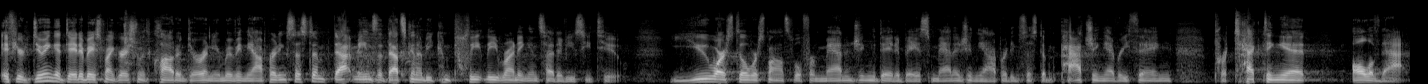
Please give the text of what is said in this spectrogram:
if you're doing a database migration with CloudEndure and you're moving the operating system, that means that that's going to be completely running inside of EC2. You are still responsible for managing the database, managing the operating system, patching everything, protecting it, all of that.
